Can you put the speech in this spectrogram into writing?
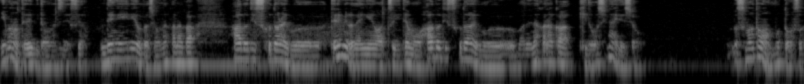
今のテレビと同じですよ。電源入れようとしてもなかなかハードディスクドライブ、テレビの電源はついてもハードディスクドライブまでなかなか起動しないでしょう。スマートフォンはもっと遅い。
